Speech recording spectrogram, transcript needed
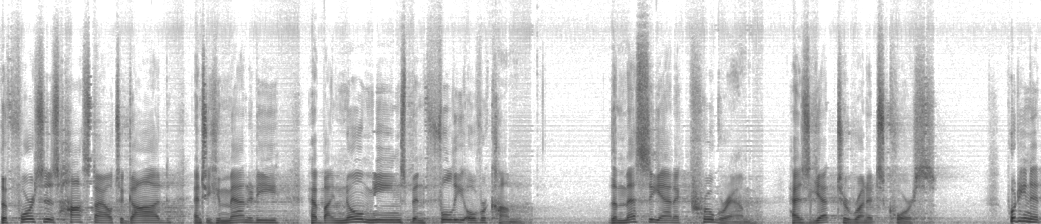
the forces hostile to God and to humanity have by no means been fully overcome. The messianic program has yet to run its course. Putting it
